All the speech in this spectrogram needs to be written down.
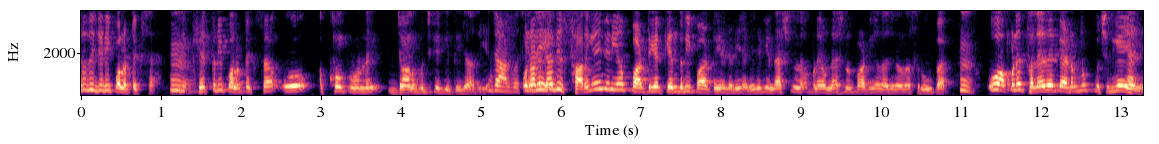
ਦੀ ਜਿਹੜੀ ਪੋਲਿਟਿਕਸ ਹੈ ਜਿਹੜੀ ਖੇਤਰੀ ਪੋਲਿਟਿਕਸ ਆ ਉਹ ਅੱਖੋਂ ਪਰੋਲੇ ਜਾਣਬੁੱਝ ਕੇ ਕੀਤੀ ਜਾ ਰਹੀ ਹੈ। ਉਹਨਾਂ ਨੇ ਕਿਹਾ ਕਿ ਸਾਰੀਆਂ ਜਿਹੜੀਆਂ ਪਾਰਟੀਆਂ ਕੇਂਦਰੀ ਪਾਰਟੀਆਂ ਜਿਹੜੀਆਂ ਹੈਗੀਆਂ ਜਿਹੜੀਆਂ ਨੈਸ਼ਨਲ ਆਪਣੇ ਨੈਸ਼ਨਲ ਪਾਰਟੀਆਂ ਦਾ ਜਿਹਨਾਂ ਦਾ ਸਰੂਪ ਹੈ। ਉਹ ਆਪਣੇ ਥੱਲੇ ਦੇ ਕੈਡਰ ਨੂੰ ਪੁੱਛਦੀਆਂ ਹੀ ਹਨ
